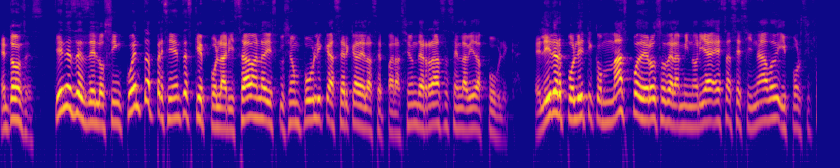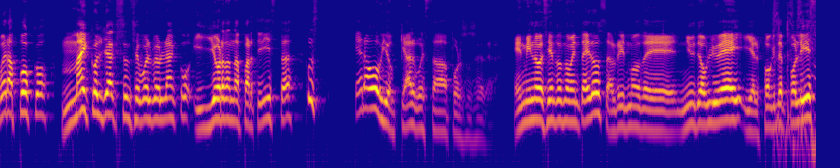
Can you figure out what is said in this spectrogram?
Entonces, tienes desde los 50 presidentes que polarizaban la discusión pública acerca de la separación de razas en la vida pública. El líder político más poderoso de la minoría es asesinado y por si fuera poco, Michael Jackson se vuelve blanco y Jordan apartidista, pues era obvio que algo estaba por suceder. En 1992, al ritmo de New WA y el Fox de Police,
